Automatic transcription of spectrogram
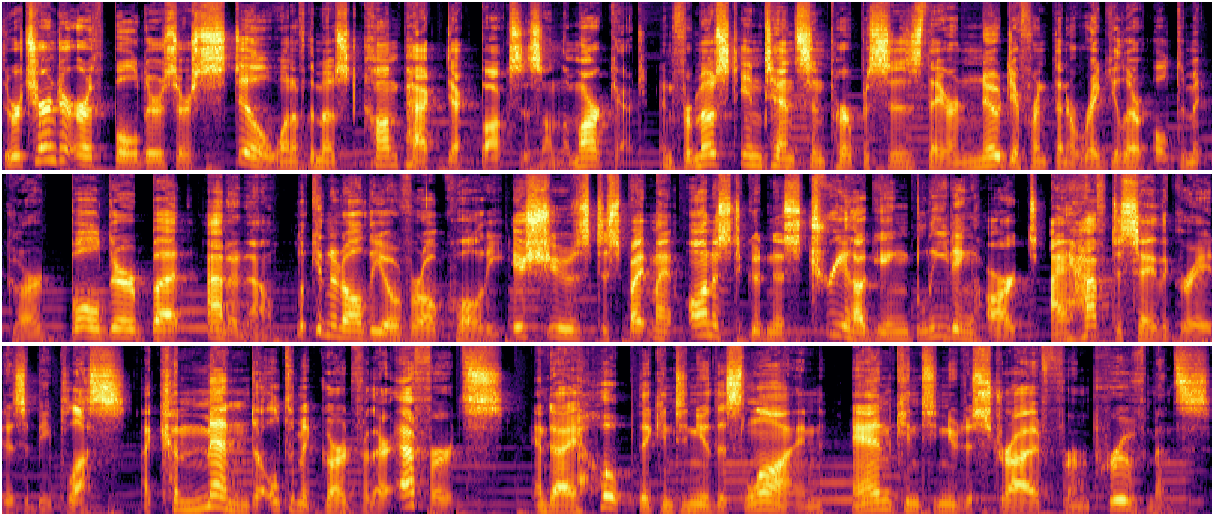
The Return to Earth boulders are still one of the most compact deck boxes on the market, and for most intents and purposes, they are no different than a regular Ultimate Guard boulder, but I don't know. Looking at all the overall quality issues, despite my honest to goodness tree hugging, bleeding heart, I have to say the grade is a B+. I commend Ultimate Guard for their efforts, and I hope they continue this line and continue to strive for improvements.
